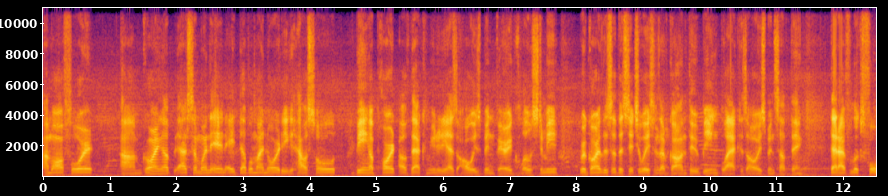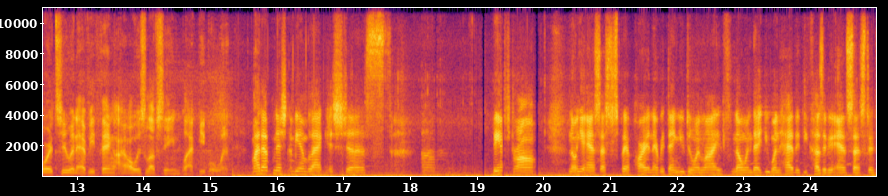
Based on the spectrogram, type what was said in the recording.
I'm all for it. Um, growing up as someone in a double minority household, being a part of that community has always been very close to me. Regardless of the situations I've gone through, being black has always been something that I've looked forward to and everything. I always love seeing black people win. My definition of being black is just um, being strong, knowing your ancestors play a part in everything you do in life, knowing that you wouldn't have it because of your ancestors.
